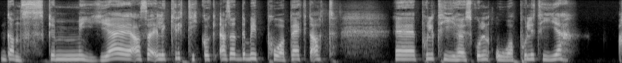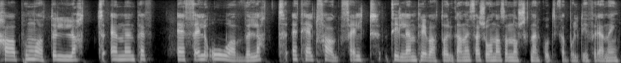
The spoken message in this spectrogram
ganske mye altså, Eller kritikk og altså, Det blir påpekt at eh, Politihøgskolen og politiet har på en måte latt NNPF eller overlatt et helt fagfelt til en privat organisasjon, altså Norsk Narkotikapolitiforening.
